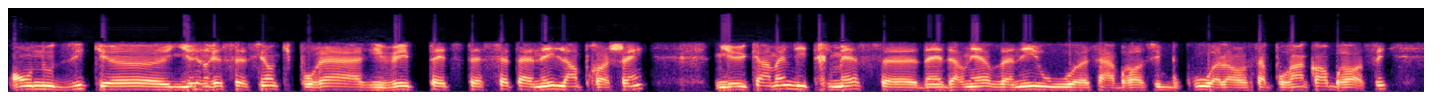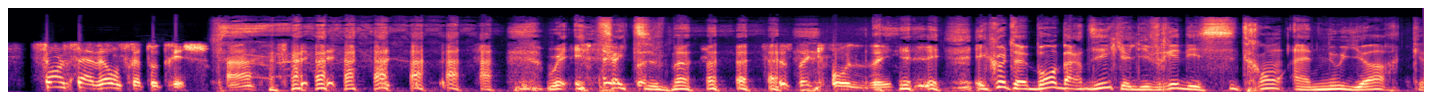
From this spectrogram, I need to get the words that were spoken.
On nous dit qu'il y a une récession qui pourrait arriver peut-être cette année, l'an prochain. Mais il y a eu quand même des trimestres dans les dernières années où ça a brassé beaucoup. Alors, ça pourrait encore brasser. Si on le savait, on serait tous riches. Hein? oui, effectivement. C'est ça qu'il faut se dire. Écoute, un bombardier qui a livré des citrons à New York.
